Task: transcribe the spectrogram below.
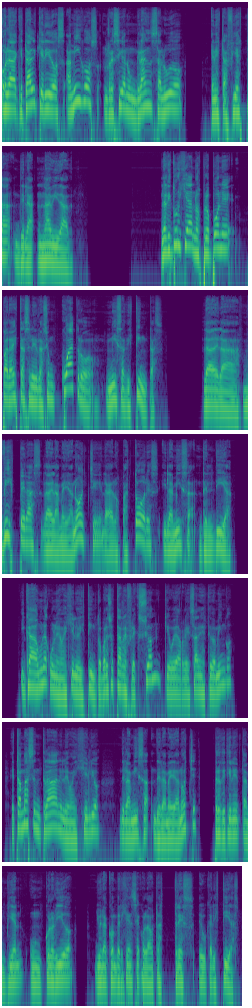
Hola, ¿qué tal queridos amigos? Reciban un gran saludo en esta fiesta de la Navidad. La liturgia nos propone para esta celebración cuatro misas distintas. La de las vísperas, la de la medianoche, la de los pastores y la misa del día. Y cada una con un evangelio distinto. Por eso esta reflexión que voy a realizar en este domingo está más centrada en el evangelio de la misa de la medianoche, pero que tiene también un colorido y una convergencia con las otras tres Eucaristías.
